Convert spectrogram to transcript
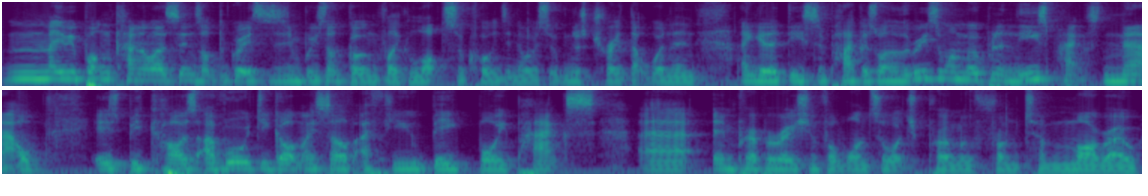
Maybe putting Canales in is not the greatest decision, but he's not going for like lots of coins anyway, so we can just trade that one in and get a decent pack as well. Now, the reason why I'm opening these packs now is because I've already got myself a few big boy packs uh, in preparation for one to watch promo from tomorrow.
